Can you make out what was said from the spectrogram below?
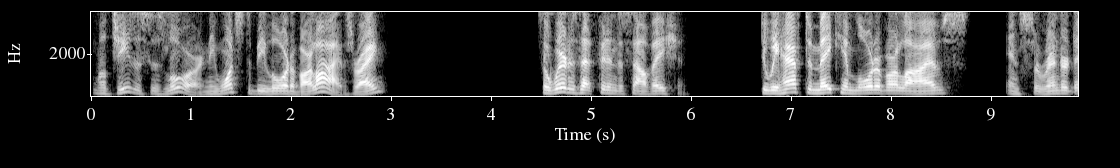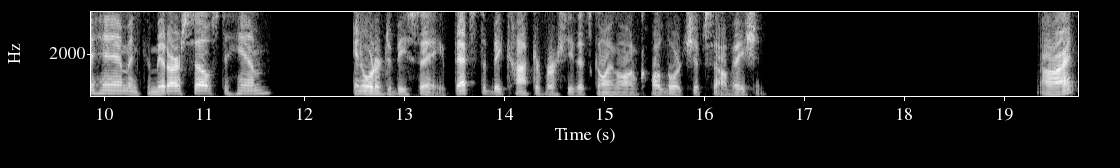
Well, Jesus is Lord, and He wants to be Lord of our lives, right? So, where does that fit into salvation? Do we have to make Him Lord of our lives and surrender to Him and commit ourselves to Him? In order to be saved. That's the big controversy that's going on called Lordship salvation. All right.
